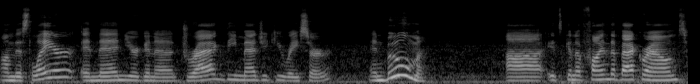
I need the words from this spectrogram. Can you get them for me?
on this layer, and then you're going to drag the magic eraser, and boom! Uh, it's going to find the background,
